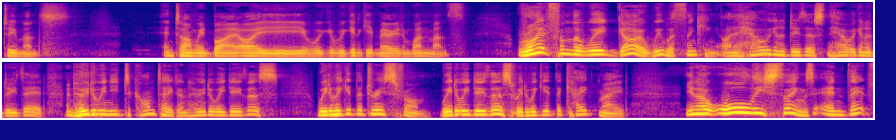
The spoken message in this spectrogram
two months. And time went by, oh, yeah, we're going to get married in one month. Right from the word go, we were thinking, oh, how are we going to do this and how are we going to do that? And who do we need to contact and who do we do this? Where do we get the dress from? Where do we do this? Where do we get the cake made? You know, all these things. And that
